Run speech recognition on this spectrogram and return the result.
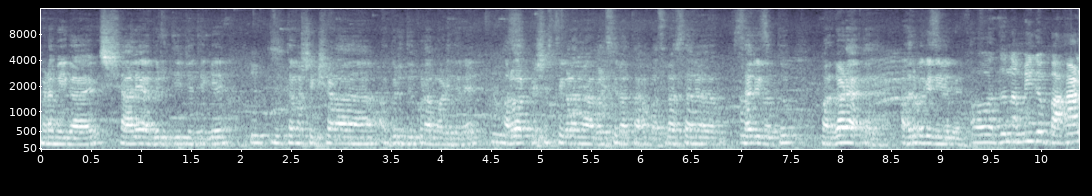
ಮೇಡಮ್ ಈಗ ಶಾಲೆ ಅಭಿವೃದ್ಧಿ ಜೊತೆಗೆ ಉತ್ತಮ ಶಿಕ್ಷಣ ಅಭಿವೃದ್ಧಿ ಕೂಡ ಮಾಡಿದ್ದಾರೆ. ಹಲವಾರು ಪ್ರಶಸ್ತಿಗಳನ್ನು ಗಳಿಸಿರೋ ಬಸವರಾಜ್ ಸರ್ ಸರ್ ಇವತ್ತು ವರ್ಗಾವಣೆ ಆಗ್ತಾರೆ ಅದ್ರ ಬಗ್ಗೆ ನೀವೇ. ಅದು ನಮಗೆ ಬಹಳ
